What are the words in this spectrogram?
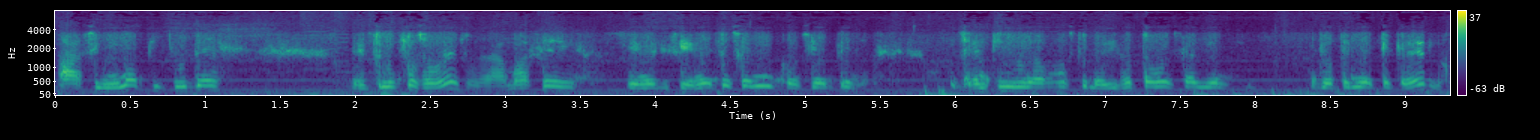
asumir una actitud de, de triunfo sobre eso. Además, eh, si, en, si en ese sueño inconsciente sentí una voz que me dijo todo está bien, yo tenía que creerlo.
